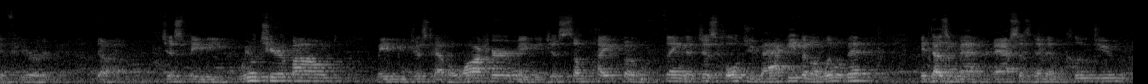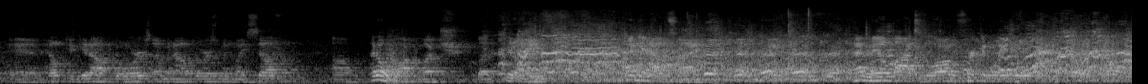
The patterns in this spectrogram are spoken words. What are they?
if you're uh, just maybe wheelchair bound, maybe you just have a walker, maybe just some type of thing that just holds you back even a little bit. It doesn't matter. NASA's going to include you and help you get outdoors. I'm an outdoorsman myself. Um, I don't walk much, but you know, I, I get outside. that mailbox is a long freaking ways away.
